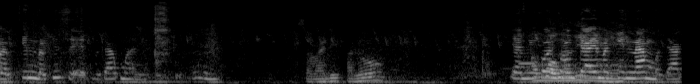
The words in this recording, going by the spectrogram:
แบบกินแบบพิเศษมาจากมันสวัสดีปลาลูกอย่ามีคนสนใจมากินน้ำหมดจาก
